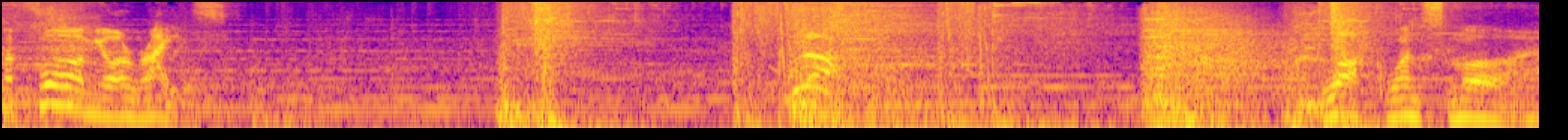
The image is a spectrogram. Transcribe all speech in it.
Perform your rites. Walk once more.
